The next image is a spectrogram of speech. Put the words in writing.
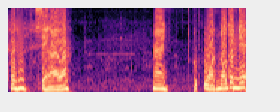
เฮ้ยเสียงอะไรวะนายหลอดเนาะต้นนี้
